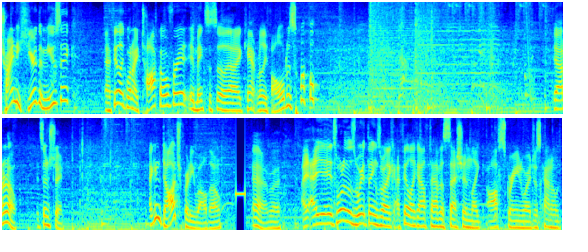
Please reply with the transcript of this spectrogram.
trying to hear the music. I feel like when I talk over it, it makes it so that I can't really follow it as well. Yeah, I don't know. It's interesting. I can dodge pretty well though. Yeah, I, I, it's one of those weird things where like I feel like I have to have a session like off screen where I just kind of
